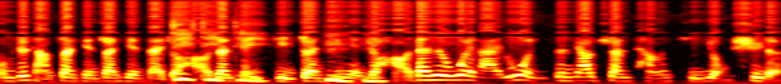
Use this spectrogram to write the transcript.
我们就想赚钱赚现在就好，赚这一季赚今年就好。但是未来如果你真的要赚长期永续的。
